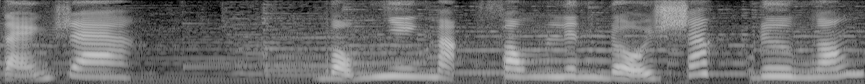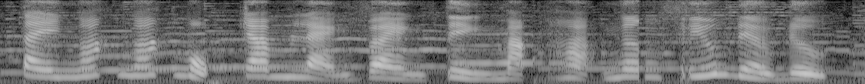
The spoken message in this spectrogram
tản ra. Bỗng nhiên mặt phong linh đổi sắc, đưa ngón tay ngót ngót 100 lạng vàng tiền mặt hoặc ngân phiếu đều được.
